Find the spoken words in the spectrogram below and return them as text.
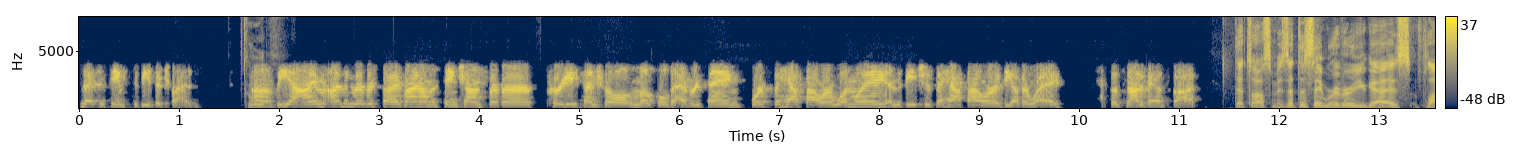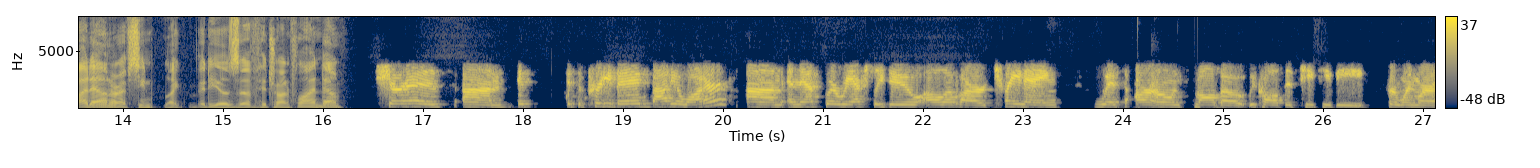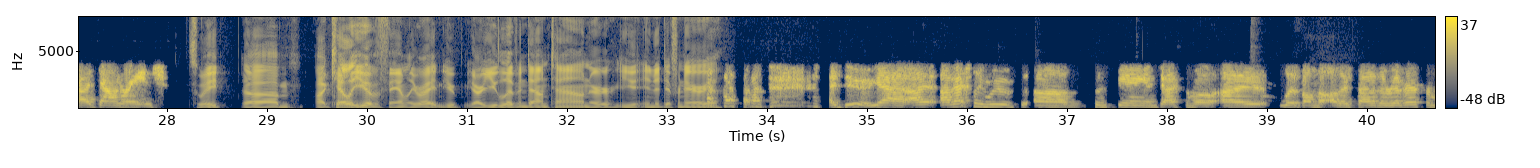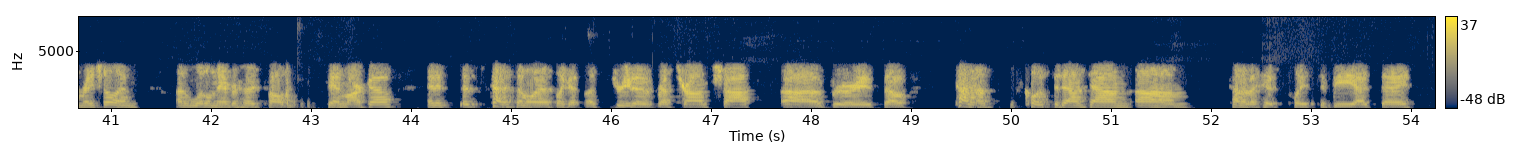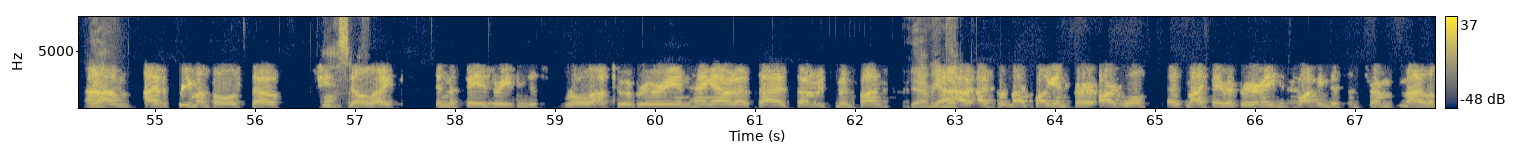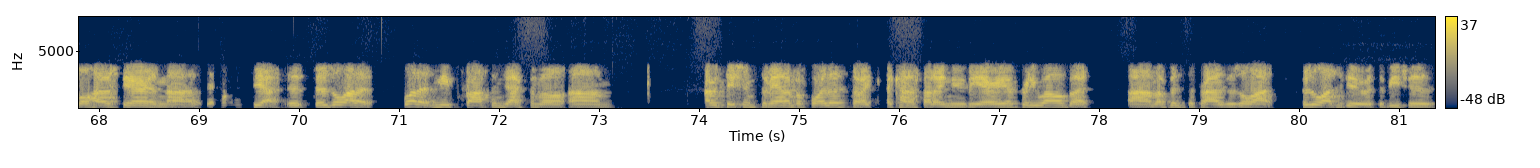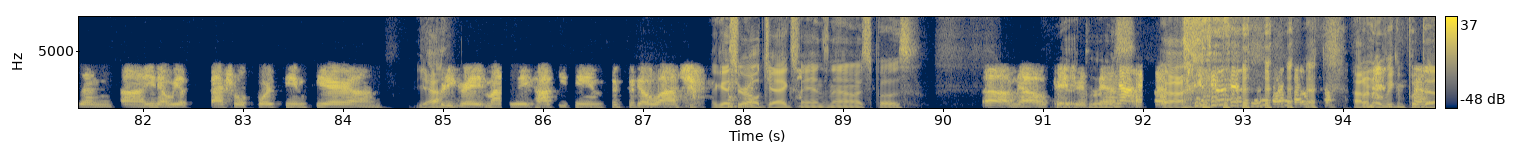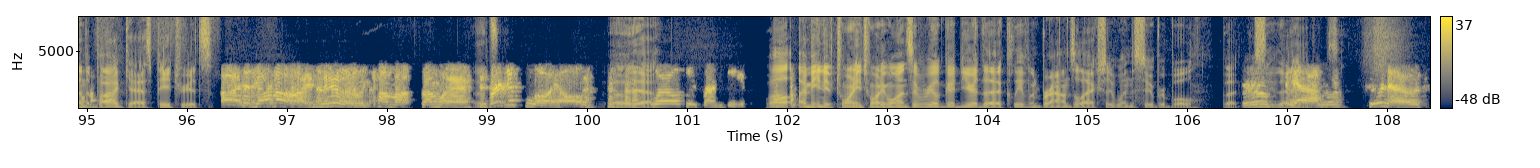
That just seems to be the trend. Cool. Um, but yeah, I'm I'm in Riverside, right on the St. Johns River, pretty central and local to everything. Works a half hour one way, and the beach is a half hour the other way, so it's not a bad spot. That's awesome. Is that the same river you guys fly down, or I've seen like videos of Hitron flying down? Sure is. Um, it's it's a pretty big body of water, um, and that's where we actually do all of our training with our own small boat. We call it the TTV for when we're uh, downrange. Sweet. Um, uh, Kelly, you have a family, right? You are you living downtown or you in a different area? I do, yeah. I, I've actually moved um, since being in Jacksonville. I live on the other side of the river from Rachel in a little neighborhood called San Marco. And it's it's kind of similar. It's like a, a street of restaurants, shops, uh, breweries. So kind of close to downtown, um, kind of a hip place to be, I'd say. Yeah. Um, I have a three month old, so she's Awesome. still like in the phase where you can just roll out to a brewery and hang out outside. So it's been fun Yeah, I mean, yeah, that, I, I'd put my plug in for Aardwolf as my favorite brewery. It's walking distance from my little house here, and uh, yeah, it, there's a lot of a lot of neat spots in Jacksonville. Um, I was stationed in Savannah before this, so I, I kind of thought I knew the area pretty well, but um, I've been surprised. There's a lot there's a lot to do with the beaches, and uh, you know we have actual sports teams here. Um, yeah. pretty great minor league hockey team go watch. I guess you're all Jags fans now, I suppose. oh no, Patriots gross. fan. Not- Uh, I don't know if we can put that on the podcast. Patriots. I know, I knew it would come up somewhere. That's- We're just loyal. Oh yeah. Loyalties run deep. Well, I mean, if 2021 is a real good year, the Cleveland Browns will actually win the Super Bowl. But we'll see that yeah. happens. Who knows?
